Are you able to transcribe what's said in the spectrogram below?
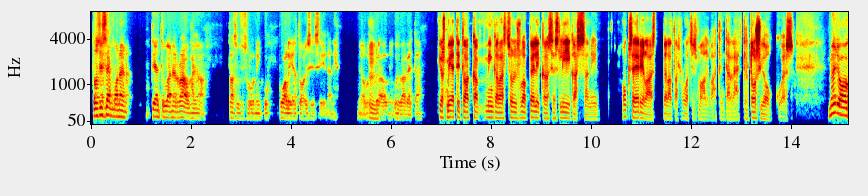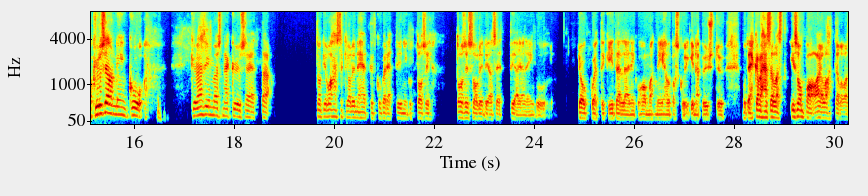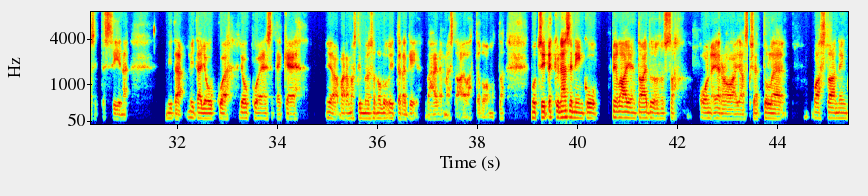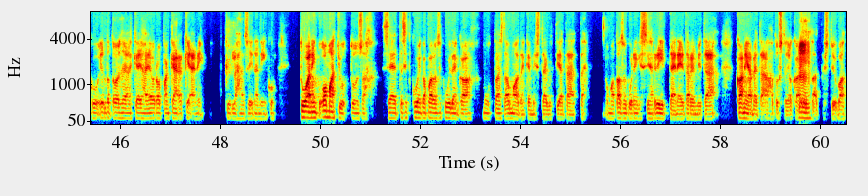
tosi semmoinen tietynlainen rauha ja tasoisuus ollut niin kuin puoli ja toisin siinä, niin ne on ollut mm. kyllä ollut niin kuin hyvä vetää. Jos mietit vaikka minkälaista se oli sulla pelikansses liigassa, niin onko se erilaista pelata Ruotsissa maalivahtin tällä hetkellä tosi joukkueessa? No joo, kyllä se on niin kuin, kyllähän siinä myös näkyy se, että toki Lahdessakin oli ne hetket, kun vedettiin niin kuin tosi, tosi solidia settiä ja niin kuin joukkue teki itselleen niin kuin hommat niin helposti kuin ikinä pystyy. Mutta ehkä vähän sellaista isompaa ailahtelua sitten siinä, mitä, mitä joukkue, joukkueessa tekee. Ja varmasti myös on ollut itselläkin vähän enemmän sitä ailahtelua, mutta, mutta sitten kyllähän se niin kuin pelaajien taitotasossa on eroa, ja kun se tulee vastaan niin kuin ilta toisen jälkeen ihan Euroopan kärkeä, niin kyllähän siinä niin kuin tuo niin kuin omat juttunsa se, että sitten kuinka paljon se kuitenkaan muuttaa sitä omaa tekemistä, kun tietää, että oma taso kuitenkin siihen riittää, niin ei tarvitse mitään kania vetää hatusta joka mm. ilta, että pystyy vaan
